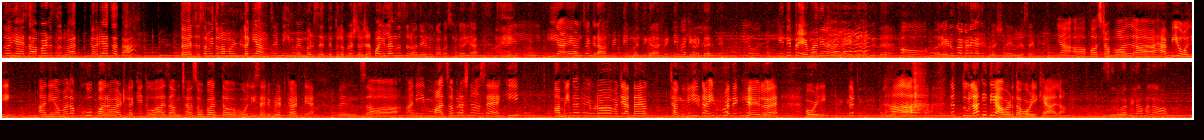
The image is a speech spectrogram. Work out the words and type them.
सो येस आपण सुरुवात करूयाच आता. तर जसं मी तुला म्हटलं की आमचे टीम मेंबर्स आहेत ते तुला प्रश्न विचार पहिल्यांदा सुरुवात रेणुकापासून करूया. सी ही आहे आमच्या ग्राफिक टीम मधली. ग्राफिक टीम लीड करते. किती प्रेमाने लावला इथे तर. हो. रेणुकाकडे काहीतरी प्रश्न आहे तुझ्यासाठी. या first of all happy Holi. आणि आम्हाला खूप बरं वाटलं की तू आज आमच्यासोबत होली सेलिब्रेट करते मीन्स आणि माझा प्रश्न असा आहे की आम्ही तर एवढं म्हणजे आता जंगली टाईपमध्ये खेळलो आहे होळी. तर हां. तर तुला किती आवडतं होळी खेळायला? सुरुवातीला मला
